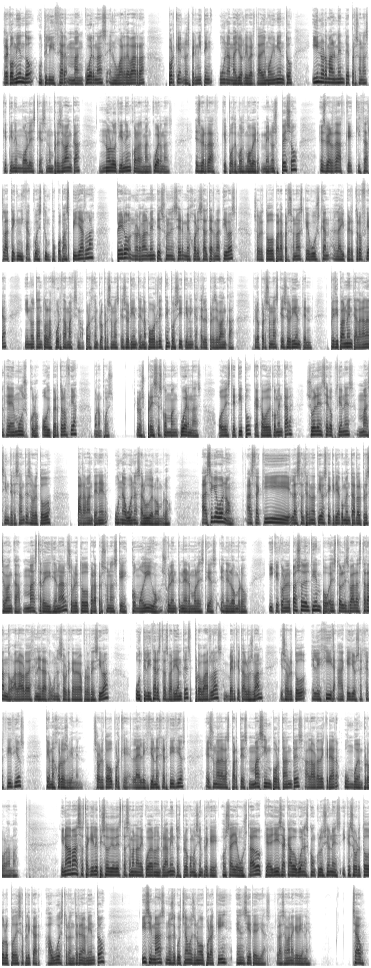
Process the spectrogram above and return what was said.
recomiendo utilizar mancuernas en lugar de barra porque nos permiten una mayor libertad de movimiento y normalmente personas que tienen molestias en un press de banca no lo tienen con las mancuernas. Es verdad que podemos mover menos peso, es verdad que quizás la técnica cueste un poco más pillarla, pero normalmente suelen ser mejores alternativas, sobre todo para personas que buscan la hipertrofia y no tanto la fuerza máxima. Por ejemplo, personas que se orienten a powerlifting, pues sí, tienen que hacer el press de banca, pero personas que se orienten principalmente a la ganancia de músculo o hipertrofia, bueno, pues los presses con mancuernas o de este tipo que acabo de comentar suelen ser opciones más interesantes, sobre todo para mantener una buena salud del hombro. Así que bueno, hasta aquí las alternativas que quería comentar al press de banca más tradicional, sobre todo para personas que, como digo, suelen tener molestias en el hombro y que con el paso del tiempo esto les va lastrando a la hora de generar una sobrecarga progresiva. Utilizar estas variantes, probarlas, ver qué tal os van y sobre todo elegir aquellos ejercicios que mejor os vienen. Sobre todo porque la elección de ejercicios es una de las partes más importantes a la hora de crear un buen programa. Y nada más, hasta aquí el episodio de esta semana de cuaderno de entrenamiento. Espero como siempre que os haya gustado, que hayáis sacado buenas conclusiones y que sobre todo lo podáis aplicar a vuestro entrenamiento. Y sin más, nos escuchamos de nuevo por aquí en 7 días, la semana que viene. Chao.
